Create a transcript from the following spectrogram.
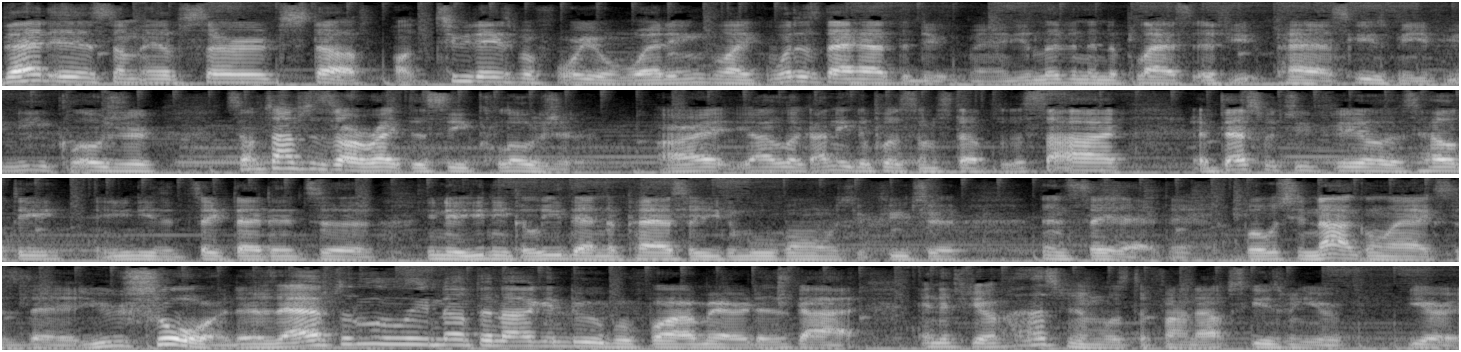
that is some absurd stuff. Uh, two days before your wedding, like, what does that have to do, man? You're living in the past. If you pass, excuse me, if you need closure, sometimes it's all right to seek closure. All right, y'all. Look, I need to put some stuff to the side. If that's what you feel is healthy, and you need to take that into, you know, you need to leave that in the past so you can move on with your future then say that then. But what you're not gonna ask is that you sure there's absolutely nothing I can do before I marry this guy. And if your husband was to find out, excuse me, your your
